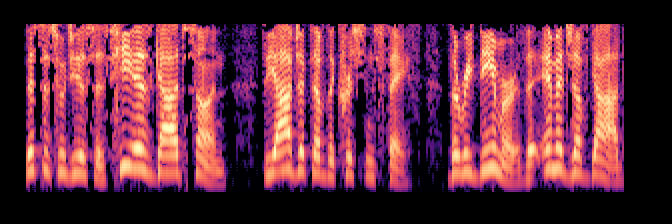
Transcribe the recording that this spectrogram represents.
This is who Jesus is. He is God's Son, the object of the Christian's faith, the Redeemer, the image of God,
